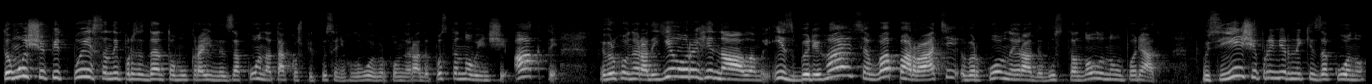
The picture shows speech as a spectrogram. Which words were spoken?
Тому що підписаний президентом України закон, а також підписані головою Верховної Ради постанови інші акти Верховної Ради є оригіналами і зберігаються в апараті Верховної Ради в установленому порядку. Усі інші примірники закону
